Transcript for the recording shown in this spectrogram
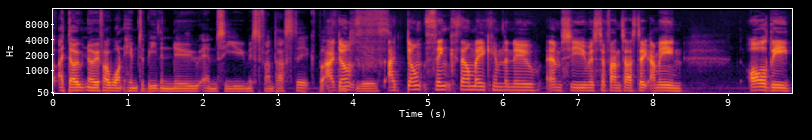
but I don't know if I want him to be the new MCU Mr. Fantastic. But I, I don't. He is. I don't think they'll make him the new MCU Mister Fantastic. I mean, all the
